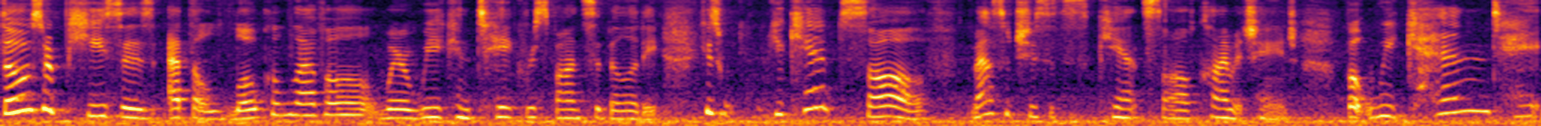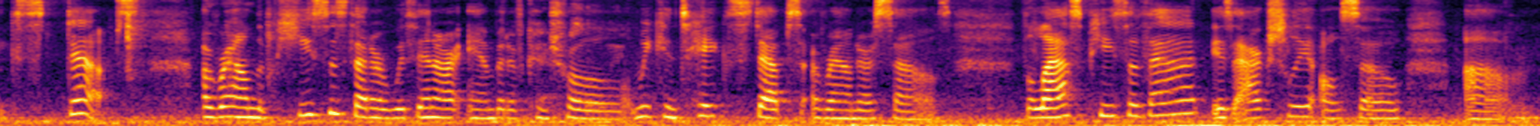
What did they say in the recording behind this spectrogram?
those are pieces at the local level where we can take responsibility because you can't solve Massachusetts can't solve climate change, but we can take steps around the pieces that are within our ambit of control. Absolutely. We can take steps around ourselves. The last piece of that is actually also um,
